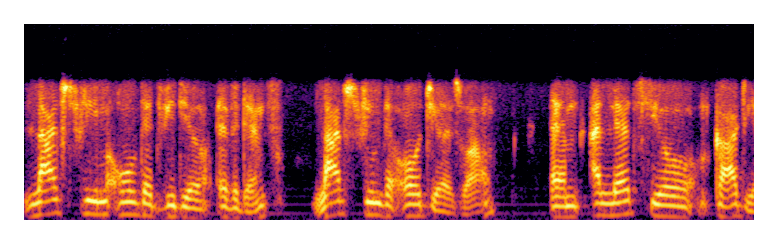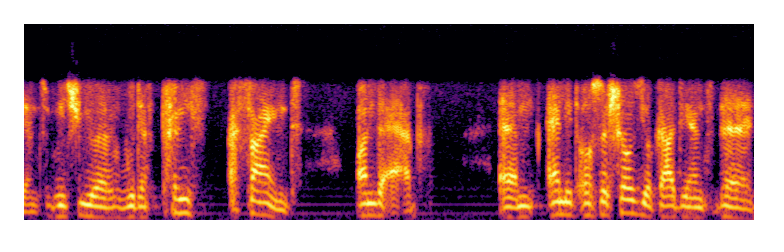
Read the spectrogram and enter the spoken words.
live stream all that video evidence, live stream the audio as well, um, alerts your guardians, which you uh, would have pre-assigned on the app, um, and it also shows your guardians the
